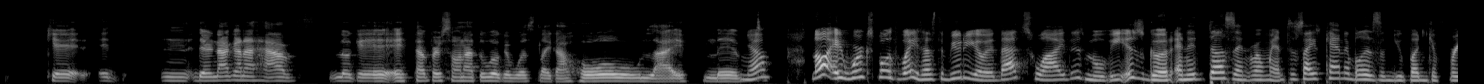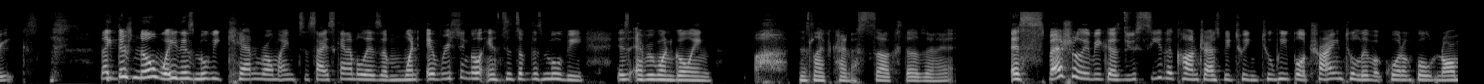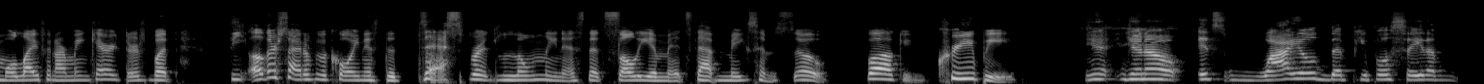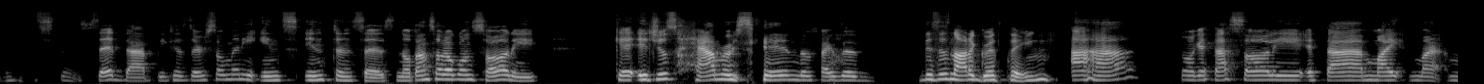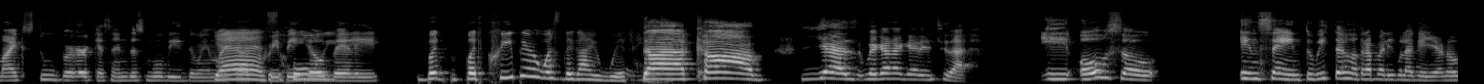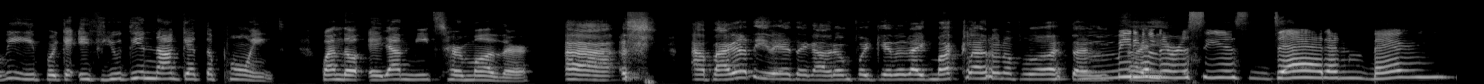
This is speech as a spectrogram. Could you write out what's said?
que it, they're not gonna have lo que esta persona tuvo que was like a whole life lived. Yeah. No, it works both ways. That's the beauty of it. That's why this movie is good and it doesn't romanticize cannibalism, you bunch of freaks. Like, there's no way this movie can romanticize cannibalism when every single instance of this movie is everyone going, "Ah, this life kind of sucks, doesn't it? Especially because you see the contrast between two people trying to live a quote unquote normal life in our main characters, but the other side of the coin is the desperate loneliness that Sully emits that makes him so fucking creepy. Yeah, you know, it's wild that people say that said that because there's so many ins instances, no tan solo con Sorry, que it just hammers in the fact that This is not a good thing. Ajá. Como que está Sully, está Mike, Ma- Mike Stuber, que is in this movie doing like a creepy holy- hillbilly. But but creepier was the guy with him. The cop. Yes, we're gonna get into that. Y also, Insane, tuviste otra película que yo no vi, porque if you did not get the point cuando ella meets her mother. Ah, apágate y vete, cabrón, porque like, más claro no pudo estar. Media ahí. literacy is dead and buried.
